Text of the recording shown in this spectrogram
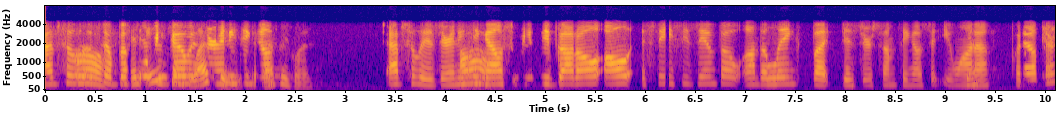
Absolutely. Oh, so before we go, is there anything else? Everyone. Absolutely. Is there anything Oh. else? We, we've got all all Stacie's info on the link, but is there something else that you want to put out there?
